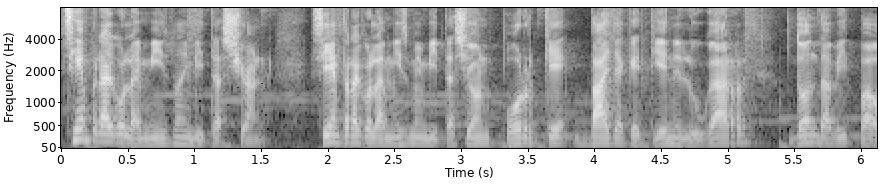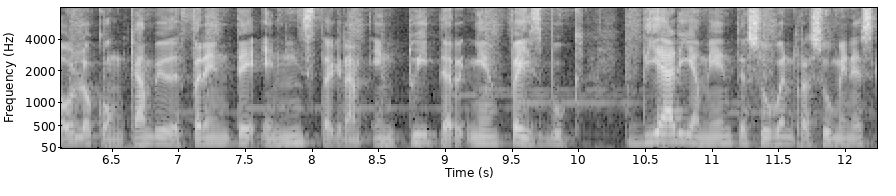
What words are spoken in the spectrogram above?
Siempre hago la misma invitación. Siempre hago la misma invitación porque vaya que tiene lugar don David Paolo con cambio de frente en Instagram, en Twitter y en Facebook diariamente suben resúmenes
